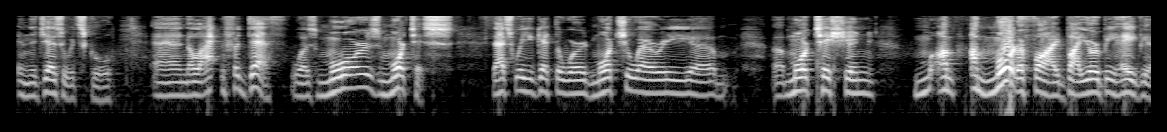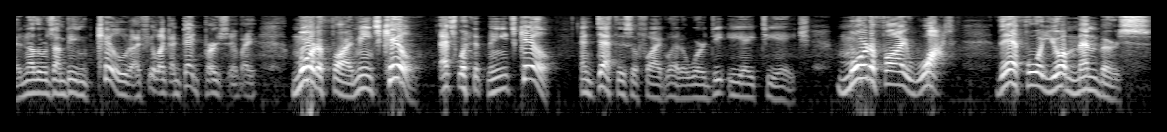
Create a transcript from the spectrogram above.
in the Jesuit school. And the Latin for death was mors mortis. That's where you get the word mortuary, uh, uh, mortician. I'm, I'm mortified by your behavior. In other words, I'm being killed. I feel like a dead person. Mortify means kill. That's what it means, kill. And death is a five letter word, D E A T H. Mortify what? Therefore, your members.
